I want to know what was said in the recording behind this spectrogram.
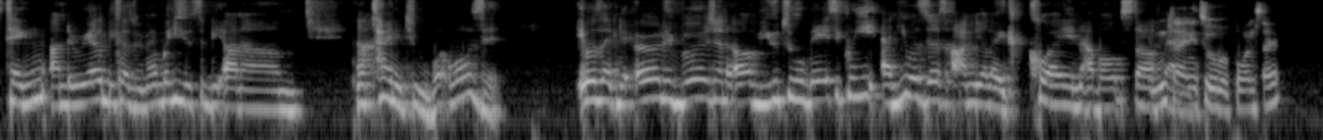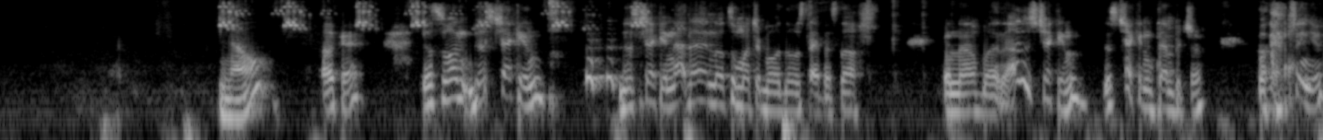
thing on the real because remember he used to be on um not Tiny Two. What, what was it? It was like the early version of YouTube basically, and he was just on there like crying about stuff. Isn't Tiny Two a porn site? No. Okay. Just one, just checking, just checking. Not that I know too much about those type of stuff, you know. But I was just checking, just checking the temperature. But continue.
